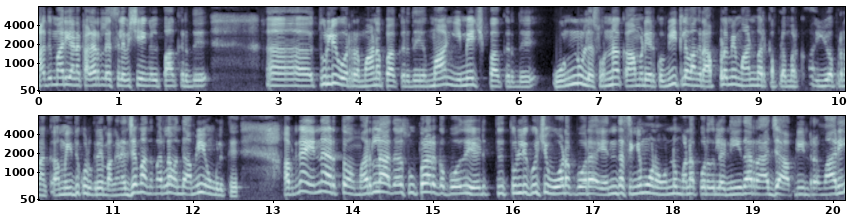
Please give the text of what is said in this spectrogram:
அது மாதிரியான கலரில் சில விஷயங்கள் பார்க்குறது. துள்ளி ஓடுற மானை பார்க்குறது மான் இமேஜ் பார்க்குறது. ஒன்றும் இல்லை. சொன்னால் காமெடியாக இருக்கும். வீட்டில் வாங்குற அப்பளமே மான்மார்க் அப்பளமாக இருக்கும் ஐயோ அப்புறம் நான் கம்மி இது கொடுக்குறேன் நிஜமா அந்த மாதிரிலாம் வந்து அமையும் உங்களுக்கு. அப்படின்னா என்ன அர்த்தம்? மரலாத சூப்பராக இருக்க போது எடுத்து துள்ளி குச்சி ஓட போகிற எந்த சிங்கமும் உன்னை ஒன்றும் பண்ண போகிறது இல்லை. நீ தான் ராஜா அப்படின்ற மாதிரி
